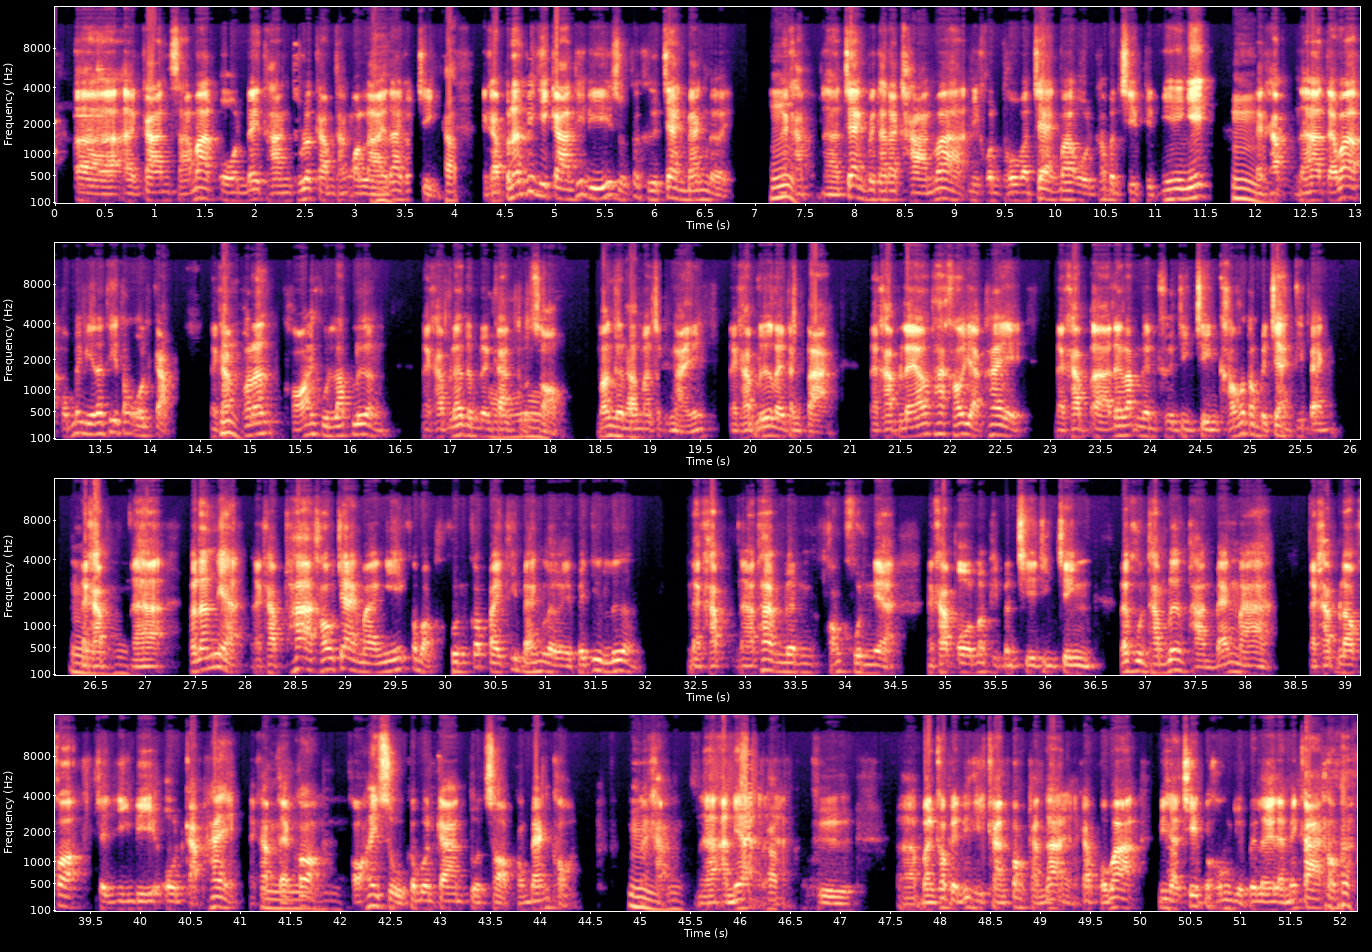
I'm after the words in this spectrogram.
การสามารถโอนได้ทางธุรกรรมทางออนไลน์ได้ก็จริงครับนะครับเพราะฉะนั้นวิธีการที่ดีที่สุดก็คือแจ้งแบงก์เลยอืมนะครับอ่าแจ้งไปธนาคารว่ามีคนโทรมาแจ้งว่าโอนเข้าบัญชีผิดนี้อย่างนี้อืมนะครับนะฮะแต่ว่าผมไม่มีหน้าที่ต้องโอนกลับนะครับอืมเพราะฉะนั้นขอให้คุณรับเรื่องนะครับ แล้วดำเนินการอ๋อตรวจสอบว่าเงินครัมับนมาจากไหนนะครับ หรืออะไรต่างๆนะครับ แล้วถ้าเขาอยากให้นะครับอ่าได้รับเงินคืนจริง ๆเขาก็ต้องไปแจ้งที่แบงก์อืมนะครับนะฮะเพ ราะฉะนั้นเนี่ยนะครับถ้าเขาแจ้งมาอย่างนี้ก็บอกคุณก็ไปที่แบงก์เลยไปยื่นเรื่องนะครับนะถ้าเงินของคุณเนี่ยนะครับโอนมาผิดบัญชีจริง ๆ แล้วคุณทำเรื่องผ่านแบงก์มานะครับเราก็จะยิงดีโอนกลับให้นะครับ แต่ก็ขอให้สู่กระบวนการตรวจสอบของแบงก์ก่อนอืมนะครับนะอันเนี้ยนะครับคือเอ่อ มันก็เป็นวิธีการป้องกันได้นะครับผมว่ามีอาชีพก็คงหยุดไปเลยแหละไม่กล้าเข้ามา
